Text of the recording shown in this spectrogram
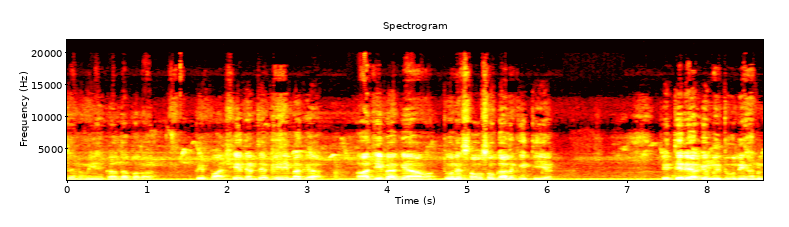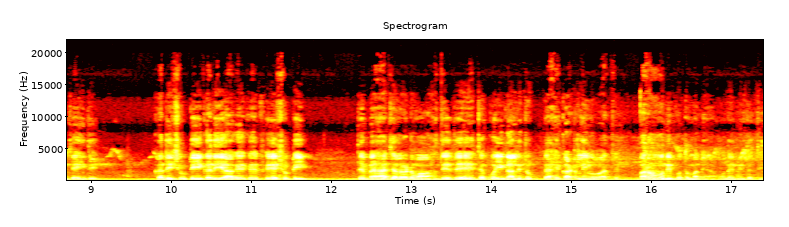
ਤੈਨੂੰ ਵੀ ਇਹ ਗੱਲ ਦਾ ਪਤਾ ਵੀ 5-6 ਦਿਨ ਤੇ ਅੱਗੇ ਨਹੀਂ ਮੈਂ ਗਿਆ ਅੱਜ ਹੀ ਮੈਂ ਗਿਆ ਵਾ ਤੂੰ ਨੇ 100-100 ਗੱਲ ਕੀਤੀ ਆ। ਵੀ ਤੇਰੇ ਵਰਗੇ ਮਜ਼ਦੂਰ ਨਹੀਂ ਸਾਨੂੰ ਚਾਹੀਦੇ। ਕਦੀ ਛੁੱਟੀ ਕਦੀ ਆ ਗਏ ਕਦੇ ਫੇਰ ਛੁੱਟੀ। ਤੇ ਮੈਂ ਕਿਹਾ ਚਲੋ ਐਡਵਾਂਸ ਦੇ ਦੇ ਤੇ ਕੋਈ ਗੱਲ ਨਹੀਂ ਤੂੰ ਪੈਸੇ ਕੱਟ ਲਈ ਬਾਅਦ ਚ। ਪਰ ਉਹ ਨਹੀਂ ਪੁੱਤ ਮੰਨਿਆ ਉਹਨੇ ਨਹੀਂ ਦਿੱਤੇ।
